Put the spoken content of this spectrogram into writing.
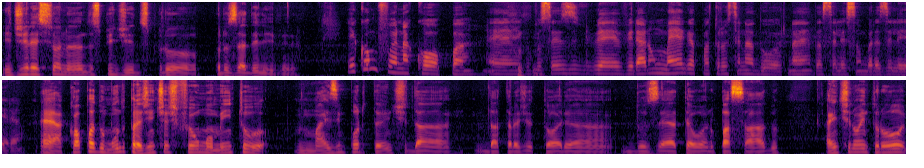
e direcionando os pedidos para o Zé Delivery. E como foi na Copa? É, vocês é, viraram um mega patrocinador né, da seleção brasileira. É, a Copa do Mundo para a gente acho que foi o momento mais importante da, da trajetória do Zé até o ano passado. A gente não entrou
